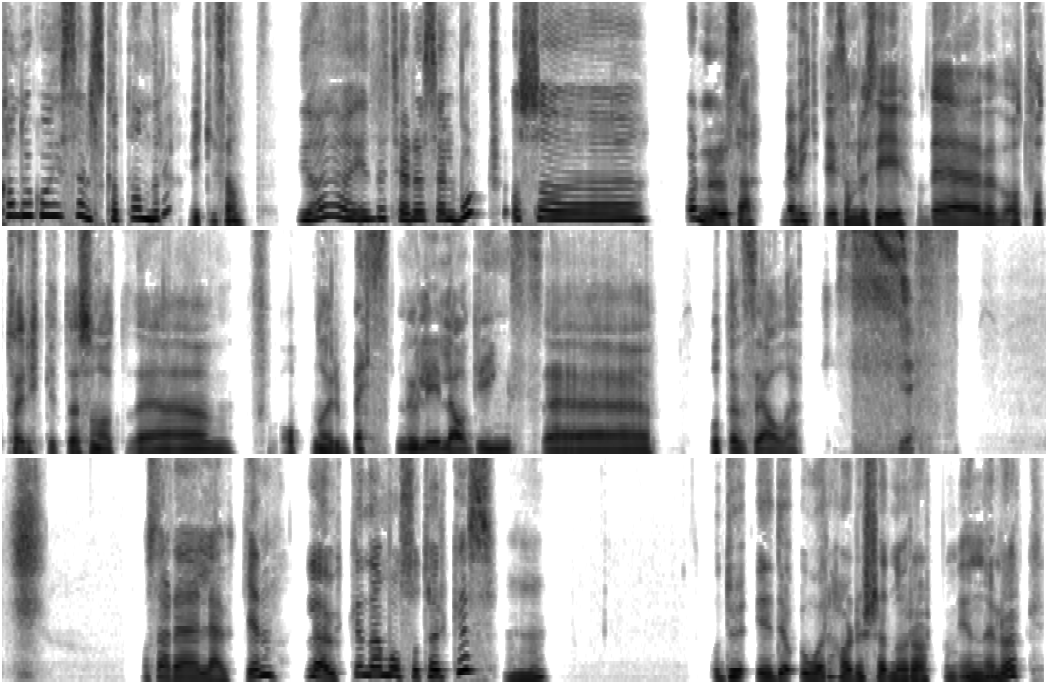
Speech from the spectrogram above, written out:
kan du gå i selskap til andre. Ikke sant? Ja, ja, inviter deg selv bort, og så ordner det seg. Men viktig, som du sier, det å få tørket det sånn at det oppnår best mulig lagringspotensial. Yes. Og så er det lauken. Lauken, den må også tørkes. Mm. Og du, i det året har det skjedd noe rart på min løk.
